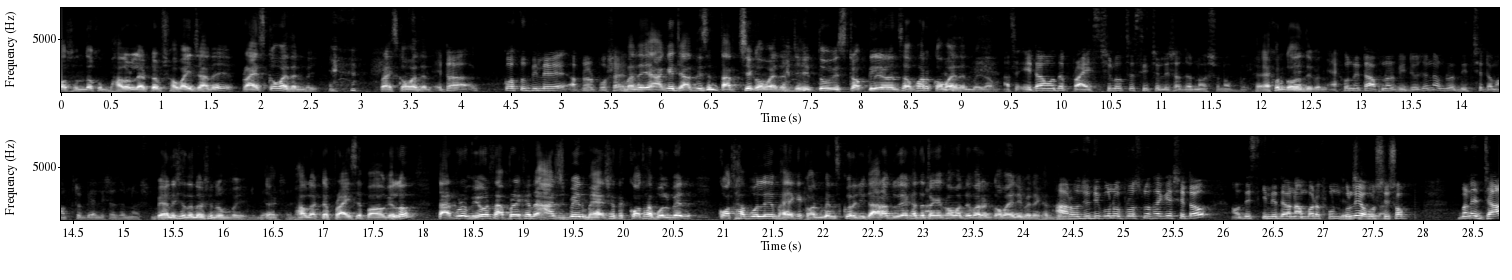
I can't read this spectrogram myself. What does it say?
পছন্দ খুব ভালো ল্যাপটপ সবাই জানে। প্রাইস কমায় দেন ভাই। প্রাইস কমায় দেন। এটা কত দিলে আপনার পোষায় মানে আগে যা দিয়েছেন তার চেয়ে কমায় দেন। যেহেতু স্টক ক্লিয়ারেন্স অফার কমায় দেন ভাই দাম। আচ্ছা এটা আমাদের প্রাইস ছিল হচ্ছে 46990 হ্যাঁ এখন কত দিবেন? এখন এটা আপনার ভিডিওর জন্য আমরা দিচ্ছি এটা মাত্র 42990 বিয়াল্লিশ হাজার নয়শো নব্বই। ভালো একটা প্রাইসে পাওয়া গেল। তারপরে ভিউয়ার্স আপনারা এখানে আসবেন ভাইয়ের সাথে কথা বলবেন। কথা বলে ভাইয়াকে কনভিন্স করে যদি আরও দুই এক হাজার টাকা কমাতে পারেন কমাই নেবেন এখান থেকে। আরও যদি কোনো প্রশ্ন থাকে সেটাও আমাদের স্ক্রিনে দেওয়া নাম্বারে ফোন করলে অবশ্যই সব মানে যা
